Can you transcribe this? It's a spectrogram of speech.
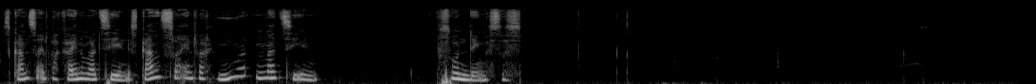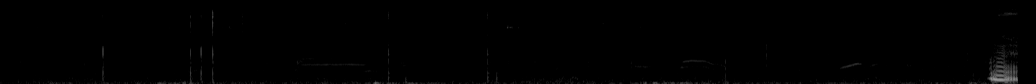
Das kannst du einfach keinem erzählen. Das kannst du einfach niemandem erzählen. So ein Ding ist das. Naja.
